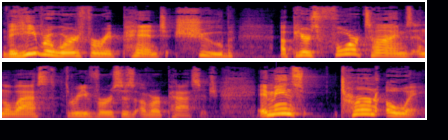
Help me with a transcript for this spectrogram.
The Hebrew word for repent, shub, appears four times in the last three verses of our passage. It means turn away.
